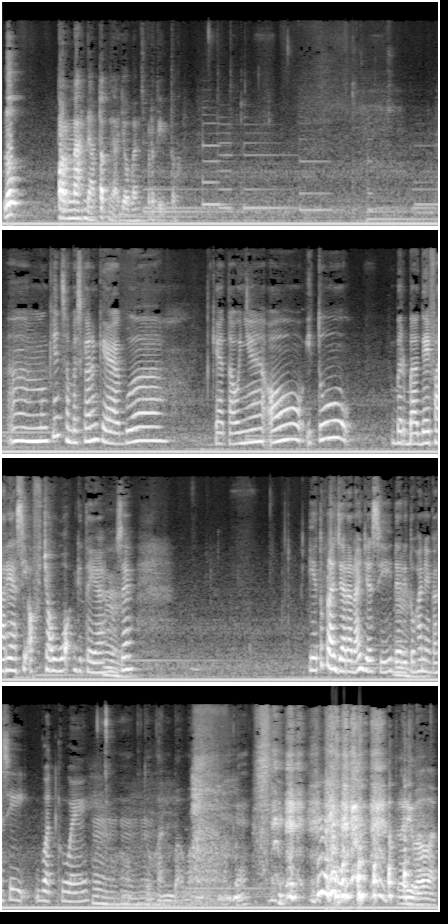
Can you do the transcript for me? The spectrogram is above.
Lu pernah dapet nggak jawaban seperti itu? Hmm, mungkin sampai sekarang kayak gue kayak taunya oh itu berbagai variasi of cowok gitu ya Hmm. maksudnya ya itu pelajaran aja sih dari Hmm. Tuhan yang kasih buat gue Hmm, hmm. Tuhan bawa. Oke. Tuhan dibawa.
